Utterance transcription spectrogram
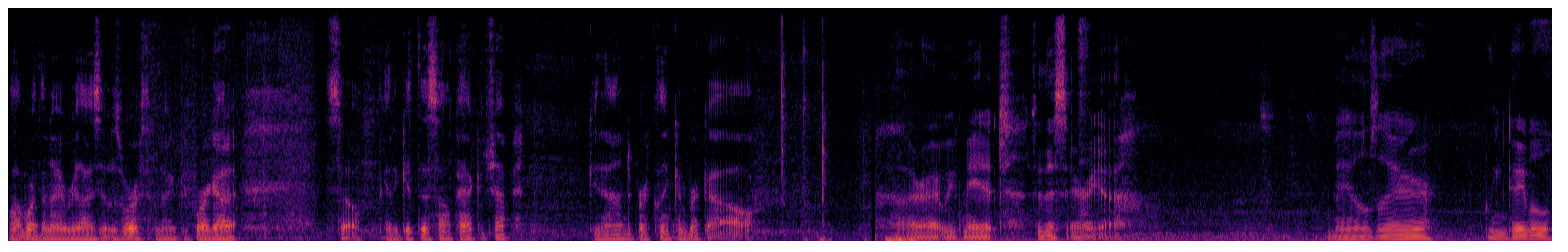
a lot more than I realized it was worth when I, before I got it. So, got to get this all packaged up and get on to Bricklink and Brickowl. Alright, we've made it to this area. Mail's there, clean table.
